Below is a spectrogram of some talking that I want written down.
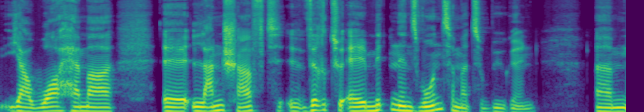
ja Warhammer äh, Landschaft äh, virtuell mitten ins Wohnzimmer zu bügeln ähm,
